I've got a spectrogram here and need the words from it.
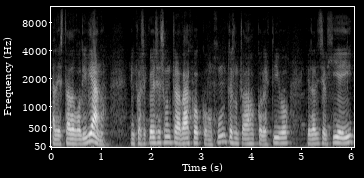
al Estado boliviano. En consecuencia es un trabajo conjunto, es un trabajo colectivo que realiza el GIEI,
